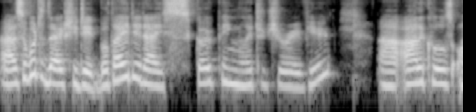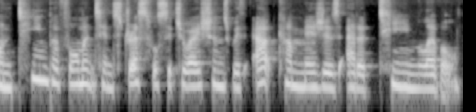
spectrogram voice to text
Uh, so what did they actually did? Well, they did a scoping literature review uh, articles on team performance in stressful situations with outcome measures at a team level.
